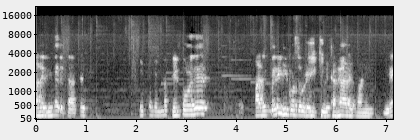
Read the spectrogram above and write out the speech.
அதை முன்னெடுத்தார்கள். இப்பொழுது அது பெருகி கொண்டு வருகிறது கர்நாடக மாநிலத்திலே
